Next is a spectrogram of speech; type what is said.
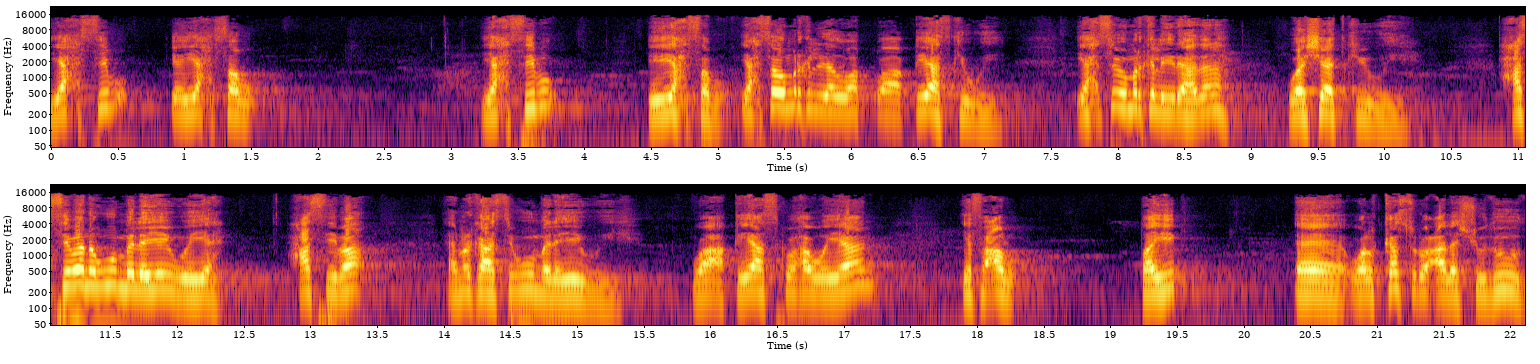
yaxsibu iyo yaxsabu. Yaxsibu iyo yaxsabu. Yaxsabu marka la yihahdo waa qiyaaskii weeye. Yaxsibu marka la yidhaahdana waa shaadkii weeye. Xasibana wuu maleeyey weeyaan xasiba markaasi wuu maleeyey weeye waa qiyaaska waxaa weeyaan yafcalu ayib wاlkasru calى الshuduud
